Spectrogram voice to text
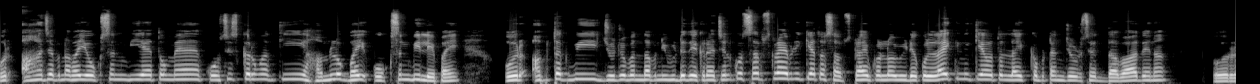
और आज अपना भाई ऑक्शन भी है तो मैं कोशिश करूँगा कि हम लोग भाई ऑक्शन भी ले पाएँ। और अब तक भी जो जो बंदा अपनी वीडियो देख रहा है, चैनल को सब्सक्राइब नहीं किया तो सब्सक्राइब कर लो। वीडियो को लाइक नहीं किया हो तो लाइक का बटन ज़ोर से दबा देना। और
